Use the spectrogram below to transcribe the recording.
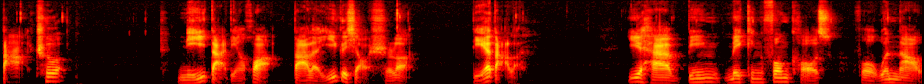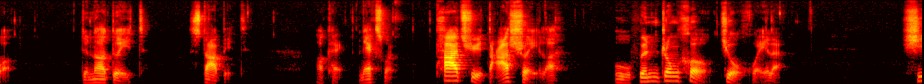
打车。你打电话打了一个小时了，别打了。You have been making phone calls for one hour. Do not do it. Stop it. Okay, next one. 他去打水了。五分钟后就回来。She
